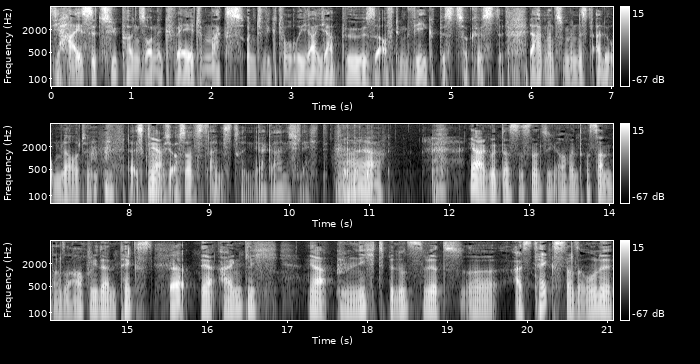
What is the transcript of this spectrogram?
die heiße Zypernsonne quälte Max und Victoria ja böse auf dem Weg bis zur Küste. Da hat man zumindest alle Umlaute. Da ist, glaube ja. ich, auch sonst alles drin. Ja, gar nicht schlecht. Ah, ja. Ja, gut, das ist natürlich auch interessant. Also auch wieder ein Text, ja. der eigentlich ja nicht benutzt wird äh, als Text, also ohne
